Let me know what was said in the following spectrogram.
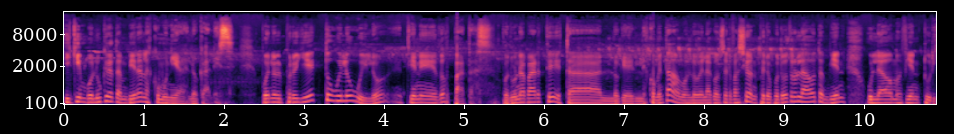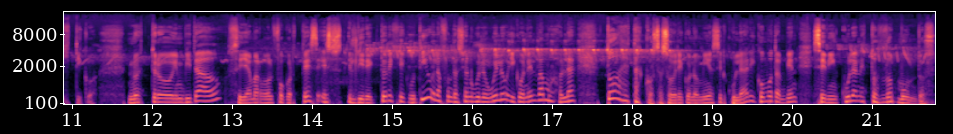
y que involucra también a las comunidades locales. Bueno, el proyecto Huilo Huilo tiene dos patas. Por una parte está lo que les comentábamos, lo de la conservación, pero por otro lado también un lado más bien turístico. Nuestro invitado se llama Rodolfo Cortés, es el director ejecutivo de la Fundación Huilo Huilo y con él vamos a hablar todas estas cosas sobre economía circular y cómo también se vinculan estos dos mundos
